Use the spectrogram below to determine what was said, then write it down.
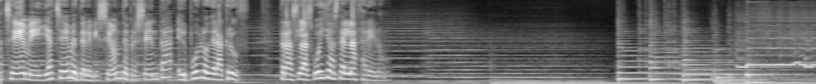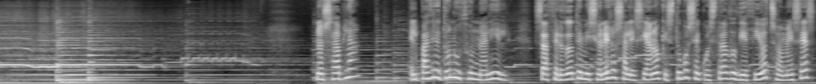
HM y HM Televisión te presenta El pueblo de la cruz, tras las huellas del Nazareno. Nos habla el padre Don Uzunalil, sacerdote misionero salesiano que estuvo secuestrado 18 meses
